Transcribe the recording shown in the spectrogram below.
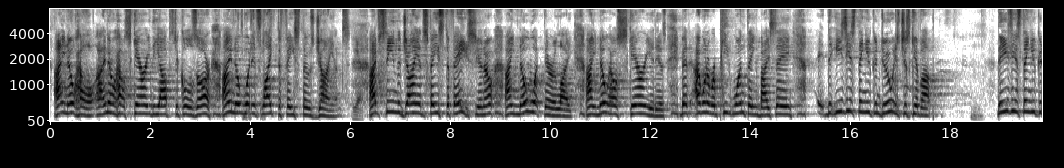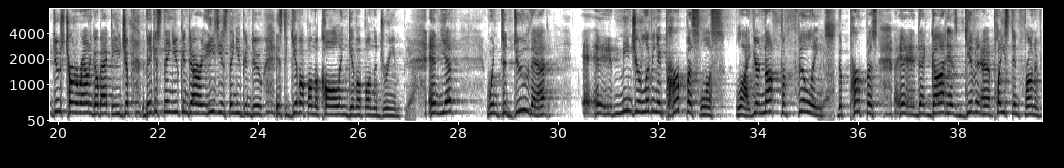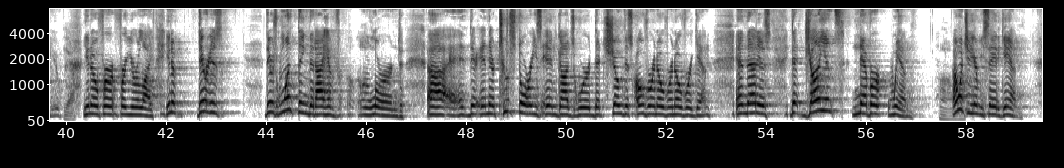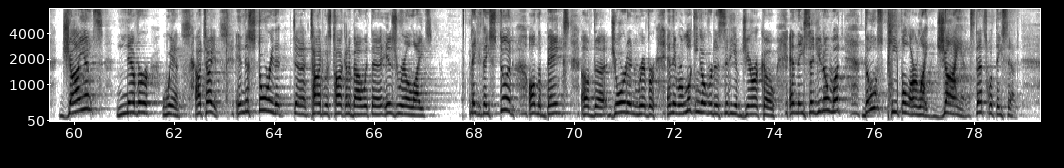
I know how I know how scary the obstacles are. I know what it's like to face those giants. Yeah. I've seen the giants face to face, you know. I know what they're like. I know how scary it is. But I want to repeat one thing by saying the easiest thing you can do is just give up. The easiest thing you could do is turn around and go back to Egypt. The biggest thing you can do, or the easiest thing you can do, is to give up on the calling, give up on the dream. Yeah. And yet, when to do that, it means you're living a purposeless life. You're not fulfilling yeah. the purpose uh, that God has given, uh, placed in front of you, yeah. you know, for, for your life. You know, there is, there's one thing that I have learned, uh, there, and there are two stories in God's word that show this over and over and over again. And that is that giants never win. Oh. I want you to hear me say it again. Giants never win. I'll tell you, in this story that uh, Todd was talking about with the Israelites, they, they stood on the banks of the Jordan River and they were looking over to the city of Jericho and they said, You know what? Those people are like giants. That's what they said.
